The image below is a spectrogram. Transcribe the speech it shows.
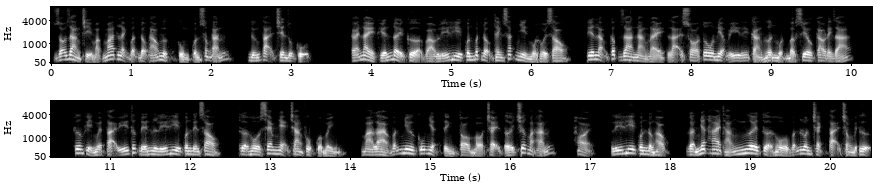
rõ ràng chỉ mặc mát lạnh vận động áo ngực cùng quần sóc ngắn, đứng tại trên dụng cụ cái này khiến đẩy cửa vào lý hy quân bất động thanh sắc nhìn một hồi sau, yên lặng cấp ra nàng này lại so tô niệm ý càng hơn một bậc siêu cao đánh giá. Khương kỷ nguyệt tại ý thức đến lý hy quân đến sau, tựa hồ xem nhẹ trang phục của mình, mà là vẫn như cũng nhiệt tình tò mò chạy tới trước mặt hắn, hỏi, lý hy quân đồng học, gần nhất hai tháng ngươi tựa hồ vẫn luôn trạch tại trong biệt thự,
